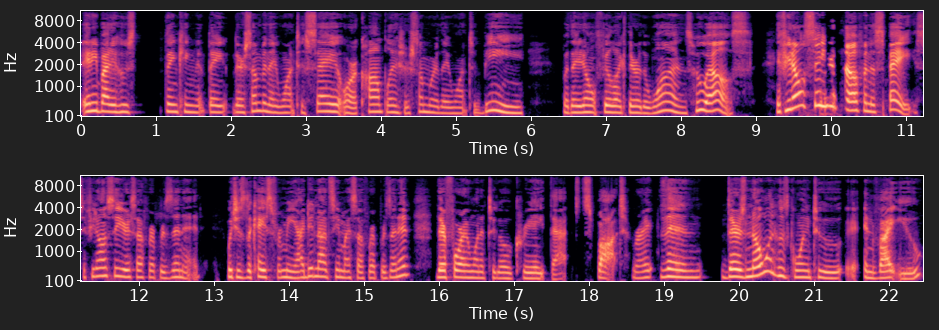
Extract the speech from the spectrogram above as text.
anybody who's thinking that they, there's something they want to say or accomplish or somewhere they want to be, but they don't feel like they're the ones, who else? If you don't see yourself in the space, if you don't see yourself represented, which is the case for me. I did not see myself represented. Therefore, I wanted to go create that spot, right? Then there's no one who's going to eh, invite you.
